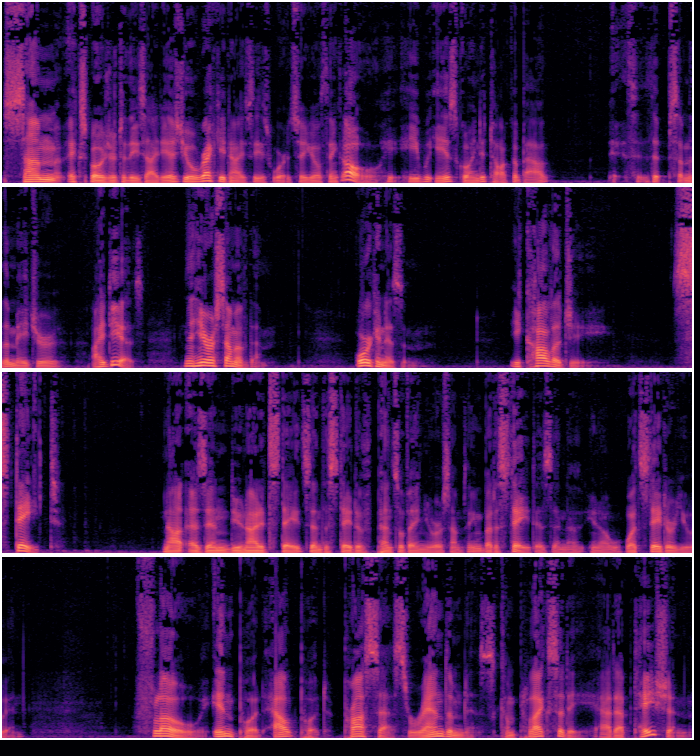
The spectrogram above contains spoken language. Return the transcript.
some exposure to these ideas, you'll recognize these words. So you'll think, oh, he, he is going to talk about the, some of the major ideas. And here are some of them organism, ecology, state, not as in the United States and the state of Pennsylvania or something, but a state, as in, a, you know, what state are you in? Flow, input, output, process, randomness, complexity, adaptation,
